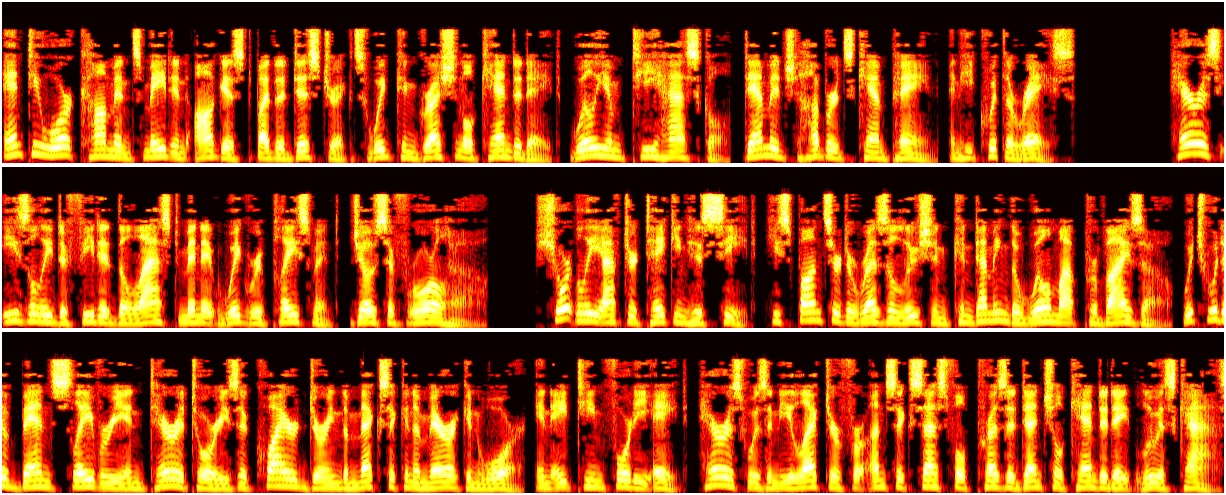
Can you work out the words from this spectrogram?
Anti-war comments made in August by the district's Whig congressional candidate, William T. Haskell, damaged Hubbard's campaign, and he quit the race. Harris easily defeated the last-minute Whig replacement, Joseph Roulhac. Shortly after taking his seat, he sponsored a resolution condemning the Wilmot Proviso, which would have banned slavery in territories acquired during the Mexican–American War. In 1848, Harris was an elector for unsuccessful presidential candidate Lewis Cass.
